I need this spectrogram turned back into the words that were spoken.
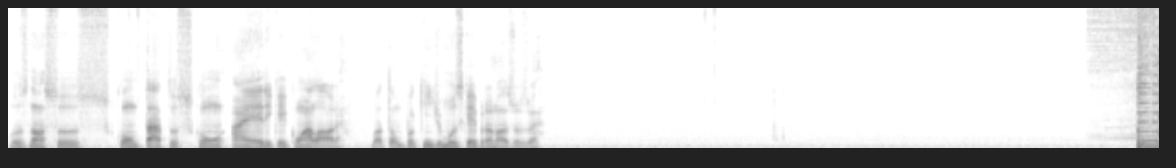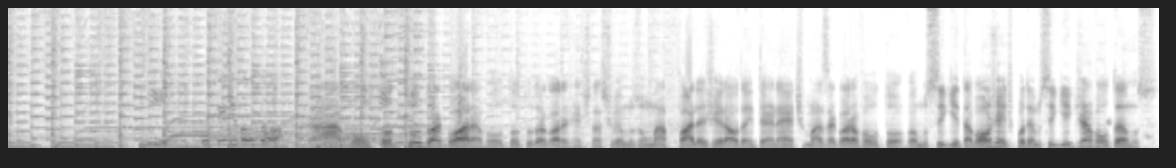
os nossos contatos com a Érica e com a Laura. Bota um pouquinho de música aí para nós, Josué. Voltou. Ah, voltou tudo agora. Voltou tudo agora, gente. Nós tivemos uma falha geral da internet, mas agora voltou. Vamos seguir, tá bom, gente? Podemos seguir que já voltamos.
